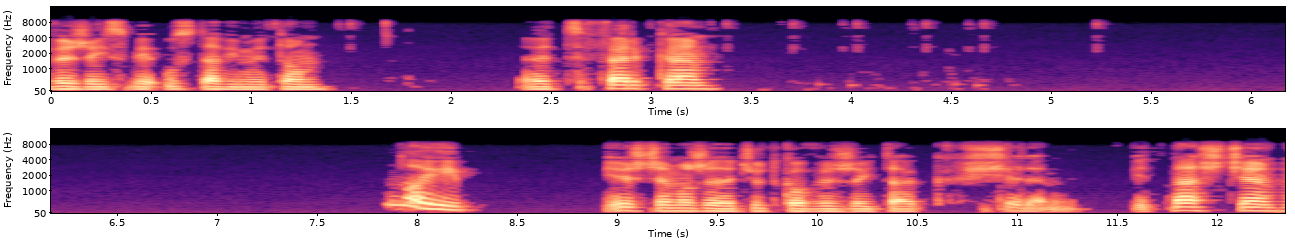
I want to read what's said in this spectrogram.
wyżej sobie ustawimy tą e, cyferkę. No i jeszcze może leciutko wyżej, tak 7,15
